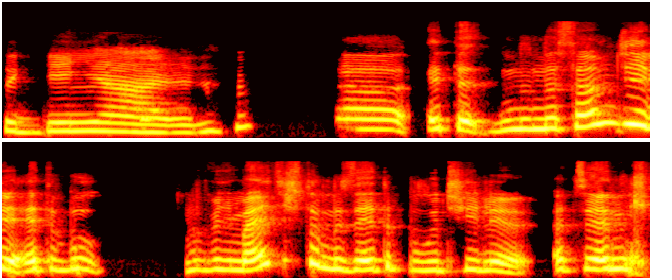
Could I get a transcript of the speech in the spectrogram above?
Это гениально. А, это, ну, на самом деле, это был Вы понимаете, что мы за это получили оценки?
